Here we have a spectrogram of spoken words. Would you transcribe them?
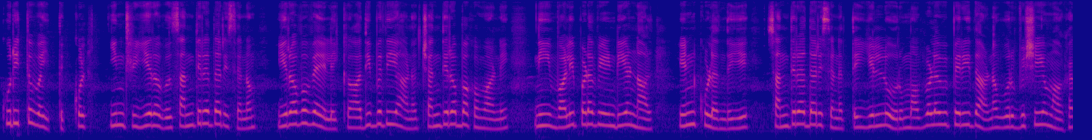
குறித்து வைத்துக்கொள். இன்று இரவு சந்திர தரிசனம். இரவு வேளைக்கு அதிபதியான சந்திர பகவானை நீ வழிபட வேண்டிய நாள். என் குழந்தையே சந்திர தரிசனத்தை எல்லோரும் அவ்வளவு பெரிதான ஒரு விஷயமாக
